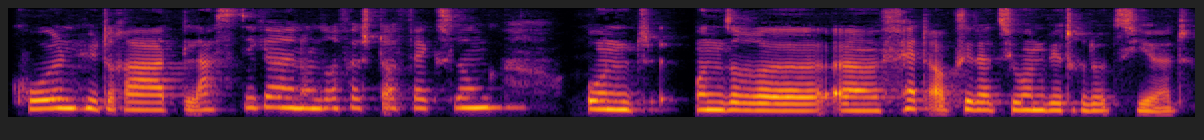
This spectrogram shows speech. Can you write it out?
Kohlenhydratlastiger in unserer Verstoffwechslung und unsere äh, Fettoxidation wird reduziert.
